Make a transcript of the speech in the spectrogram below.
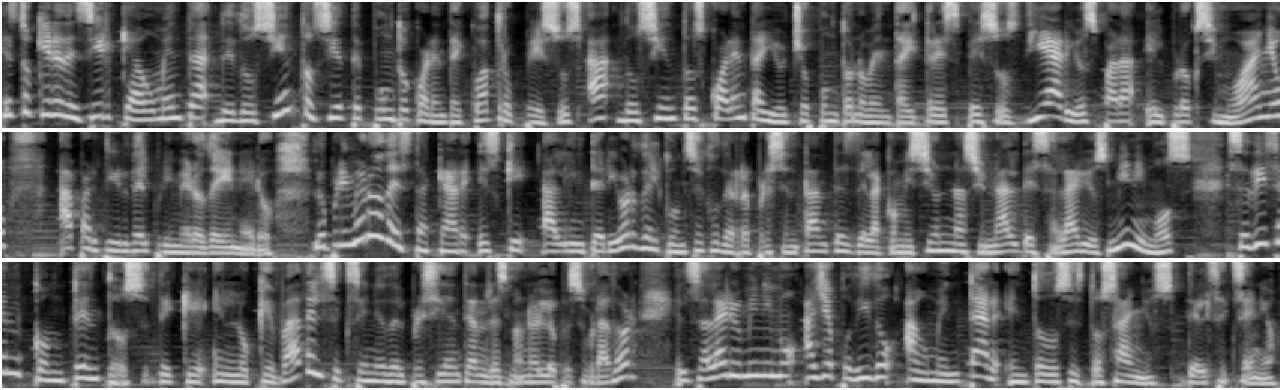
Esto quiere decir que aumenta de 207.44 pesos a 248.93 pesos diarios para el próximo año a partir del primero de enero. Lo primero a destacar es que al interior del Consejo de Representantes de la Comisión Nacional de Salarios Mínimos se dicen contentos de que en lo que va del sexenio del presidente Andrés Manuel López Obrador, el salario mínimo haya podido aumentar en todos estos años del sexenio.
